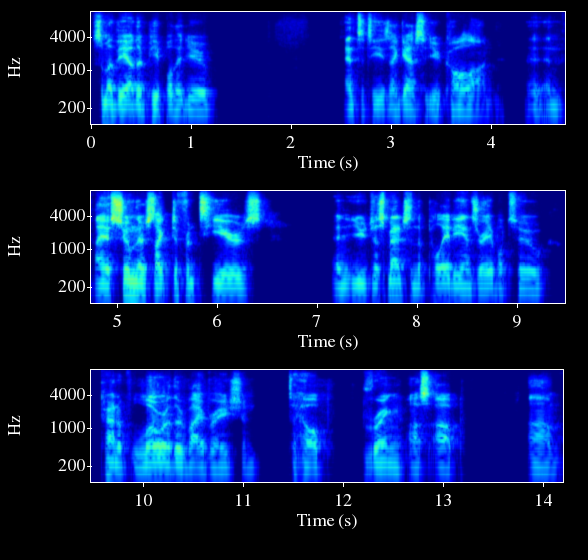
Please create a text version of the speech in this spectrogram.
some of the other people that you entities, I guess, that you call on. And I assume there's like different tiers and you just mentioned the Pleiadians are able to kind of lower their vibration to help bring us up. Um,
